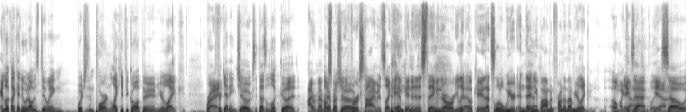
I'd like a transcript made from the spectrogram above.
it looked like i knew what i was doing which is important like if you go up there and you're like Right. forgetting jokes it doesn't look good i remember Oh, especially the first time, and it's like, hey, I'm getting into this thing, and they're already like, Yeah. okay, that's a little weird, and then Yeah. you bomb in front of them, you're like, oh my god, exactly yeah. so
